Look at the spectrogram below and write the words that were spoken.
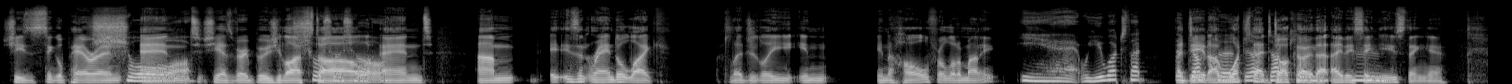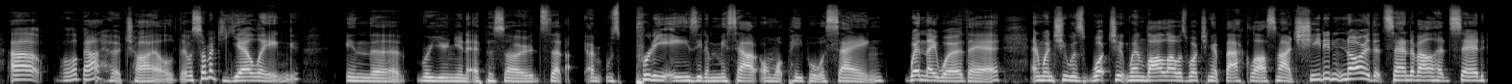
she's a single parent Sure. and she has a very bougie lifestyle sure. and um isn't Randall like allegedly in in a hole for a lot of money? Yeah. Will you watch that? I did. I watched that doco, that ABC News thing. Yeah, Uh, well, about her child. There was so much yelling in the reunion episodes that um, it was pretty easy to miss out on what people were saying when they were there. And when she was watching, when Lala was watching it back last night, she didn't know that Sandoval had said,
